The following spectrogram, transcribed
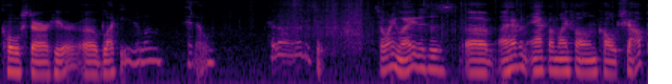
co-star here, uh, Blackie. Hello, hello, hello. What is it? So anyway, this is uh, I have an app on my phone called Shop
